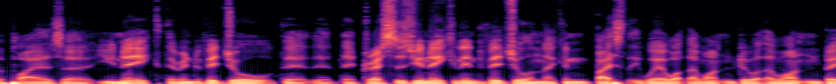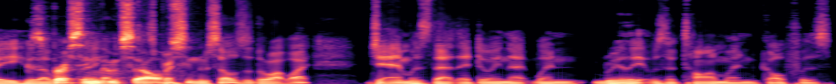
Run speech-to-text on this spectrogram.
the players are unique, they're individual, their, their, their dress is unique and individual, and they can basically wear what they want and do what they want and be who they want. Expressing themselves, expressing themselves is the right way. Jam was that they're doing that when really it was a time when golf was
